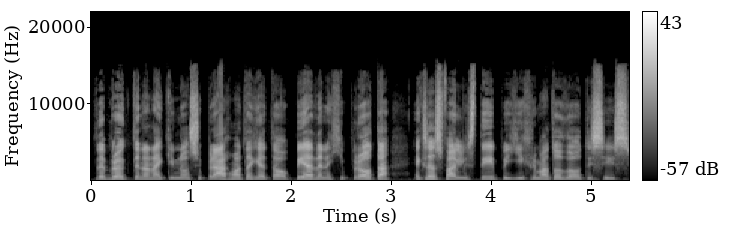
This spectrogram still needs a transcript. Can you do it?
δεν πρόκειται να ανακοινώσει πράγματα για τα οποία δεν έχει πρώτα εξασφαλιστεί η πηγή χρηματοδότησης.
